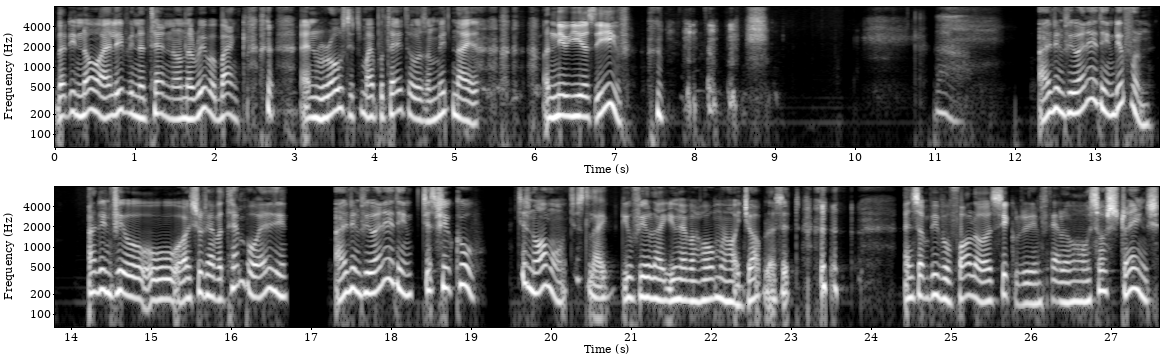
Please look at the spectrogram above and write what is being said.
They didn't know I live in a tent on the river bank and roasted my potatoes at midnight on New Year's Eve. I didn't feel anything different. I didn't feel oh, I should have a temple or anything. I didn't feel anything. Just feel cool. Just normal. Just like you feel like you have a home or a job. That's it. and some people follow us secretly and feel, oh, so strange.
